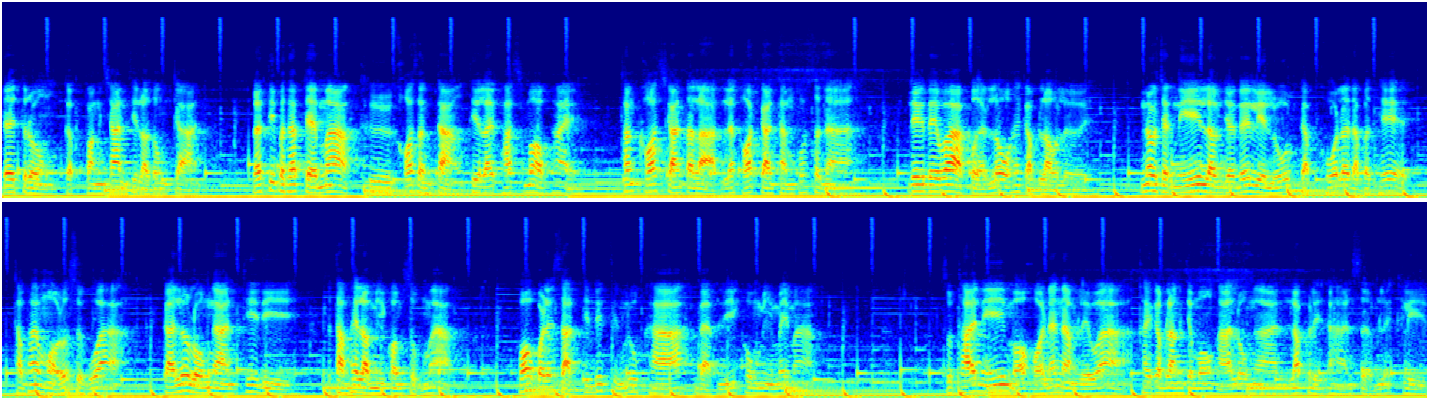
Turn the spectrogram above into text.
ได้ตรงกับฟังก์ชันที่เราต้องการ และที่ประทับใจมากคือคอร์สต่างๆ ที่ไลฟ์พัสมอบให้ ทั้งคอร์สการตลาดและคอร์สการทำโฆษณา เรียกได้ว่าเปิดโลกให้กับเราเลย นอกจากนี้เรายังได้เรียนรู้กับโค้ชระดับประเทศทำให้หมอรู้สึกว่าการเลือกโรงงานที่ดีจะทำให้เรามีความสุขมาก เพราะบริษัทที่นึกถึงลูกค้าแบบนี้คงมีไม่มาก สุดท้ายนี้หมอขอแนะนำเลยว่า ใครกำลังจะมองหาโรงงานรับผลิตอาหารเสริมและคลีน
